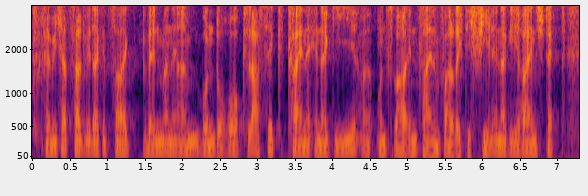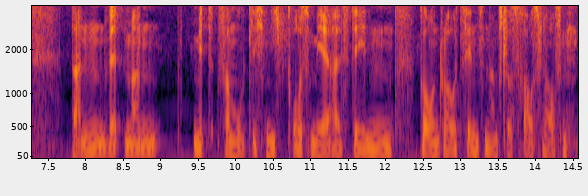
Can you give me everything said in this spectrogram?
für mich hat es halt wieder gezeigt, wenn man in einem Bondoro Classic keine Energie, äh, und zwar in seinem Fall richtig viel Energie reinsteckt, dann wird man mit vermutlich nicht groß mehr als den Go and Grow Zinsen am Schluss rauslaufen.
